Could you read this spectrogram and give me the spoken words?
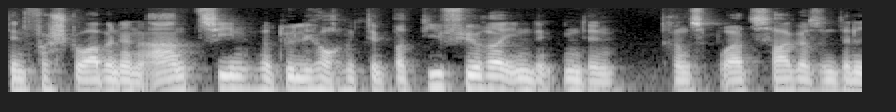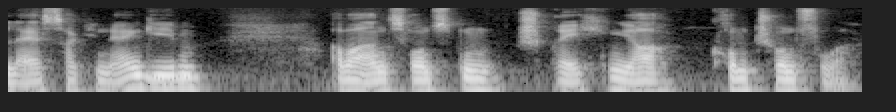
den Verstorbenen anziehen, natürlich auch mit dem Partieführer in den, in den Transportsarg, also in den Leihsarg hineingeben. Aber ansonsten sprechen, ja, kommt schon vor,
